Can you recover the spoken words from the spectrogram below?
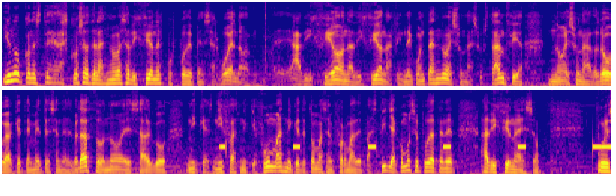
Y uno con estas cosas de las nuevas adicciones, pues puede pensar, bueno, adicción, adicción, a fin de cuentas no es una sustancia, no es una droga que te metes en el brazo, no es algo ni que snifas, ni que fumas, ni que te tomas en forma de pastilla. ¿Cómo se puede tener adicción a eso? Pues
